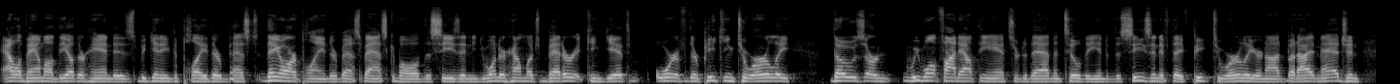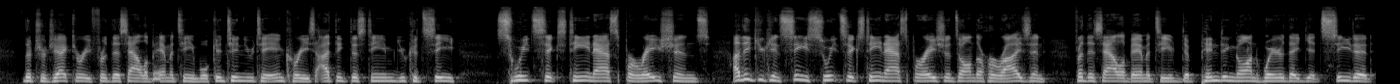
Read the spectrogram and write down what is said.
Alabama, on the other hand, is beginning to play their best. They are playing their best basketball of the season. And you wonder how much better it can get, or if they're peaking too early. those are we won't find out the answer to that until the end of the season if they've peaked too early or not. But I imagine the trajectory for this Alabama team will continue to increase. I think this team you could see Sweet 16 aspirations. I think you can see Sweet 16 aspirations on the horizon for this Alabama team, depending on where they get seated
